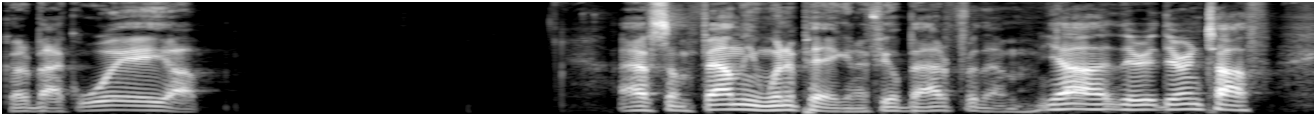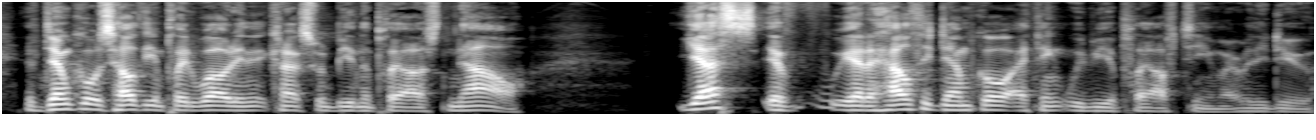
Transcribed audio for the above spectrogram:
Got to back way up. I have some family in Winnipeg, and I feel bad for them. Yeah, they're they're in tough. If Demko was healthy and played well, do you think the Canucks would be in the playoffs now? Yes, if we had a healthy Demko, I think we'd be a playoff team. I really do.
